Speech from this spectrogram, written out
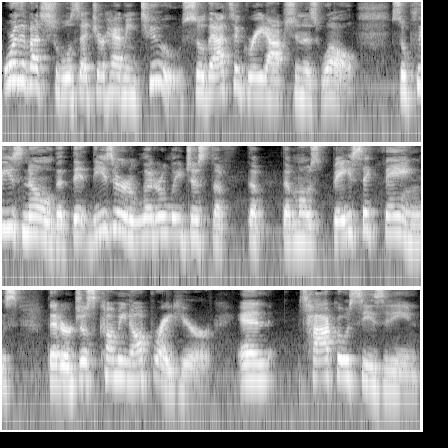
Or the vegetables that you're having too. So that's a great option as well. So please know that th- these are literally just the, the the most basic things that are just coming up right here. And taco seasoning.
